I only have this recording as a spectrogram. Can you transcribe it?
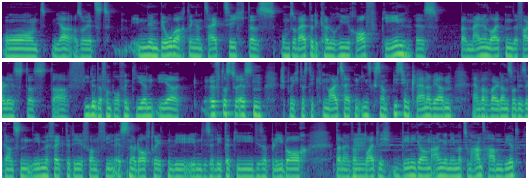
Und ja, also jetzt in den Beobachtungen zeigt sich, dass umso weiter die Kalorie raufgehen, es bei meinen Leuten der Fall ist, dass da viele davon profitieren, eher öfters zu essen, sprich, dass die Mahlzeiten insgesamt ein bisschen kleiner werden, einfach weil dann so diese ganzen Nebeneffekte, die von vielen Essen halt auftreten, wie eben diese Lethargie, dieser Blähbauch, dann einfach mhm. deutlich weniger und angenehmer zum Handhaben wird.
